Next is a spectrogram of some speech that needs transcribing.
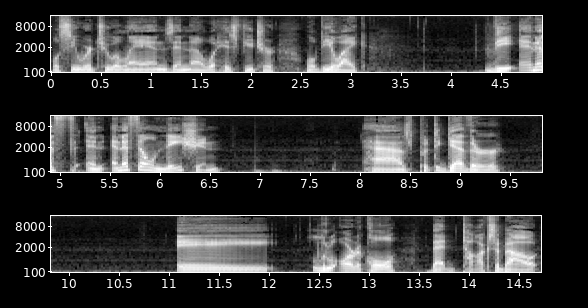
We'll see where Tua lands and uh, what his future will be like. The an NFL Nation has put together a little article that talks about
